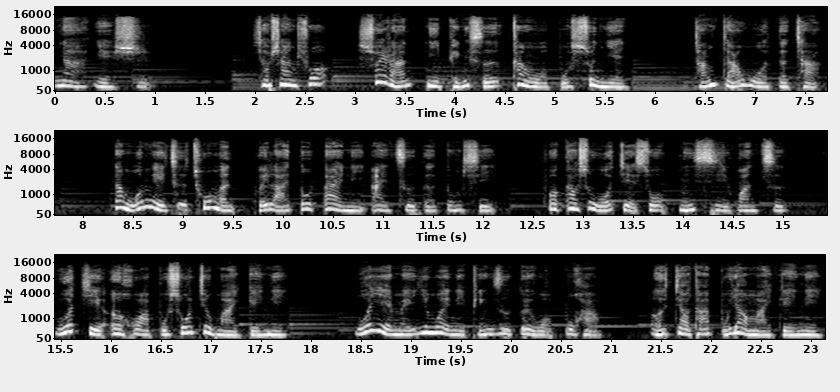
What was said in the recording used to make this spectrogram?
那也是。小尚说：虽然你平时看我不顺眼，常找我的茬，但我每次出门回来都带你爱吃的东西，或告诉我姐说你喜欢吃。我姐二话不说就买给你，我也没因为你平日对我不好而叫她不要买给你。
